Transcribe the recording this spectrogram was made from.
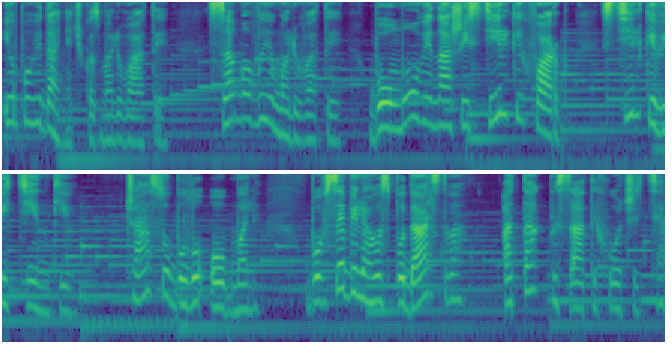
і оповіданнячко змалювати, саме вималювати, бо у мові нашій стільки фарб, стільки відтінків. Часу було обмаль, бо все біля господарства, а так писати хочеться.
